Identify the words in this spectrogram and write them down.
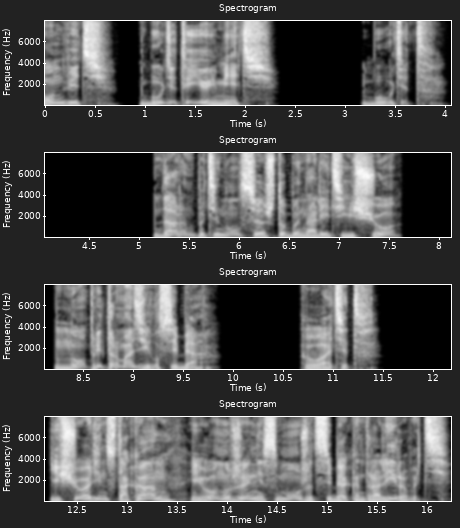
Он ведь будет ее иметь? Будет. Даррен потянулся, чтобы налить еще, но притормозил себя. Хватит. Еще один стакан, и он уже не сможет себя контролировать.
